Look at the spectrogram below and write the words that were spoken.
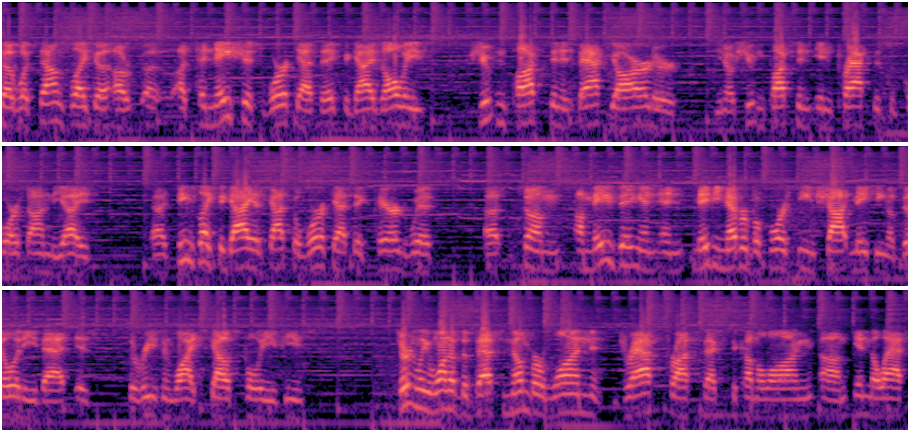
uh, what sounds like a, a, a, tenacious work ethic. The guy's always shooting pucks in his backyard, or you know, shooting pucks in, in practice, of course, on the ice. Uh, it seems like the guy has got the work ethic paired with uh, some amazing and, and maybe never before seen shot making ability that is the reason why scouts believe he's certainly one of the best number one draft prospects to come along um, in the last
